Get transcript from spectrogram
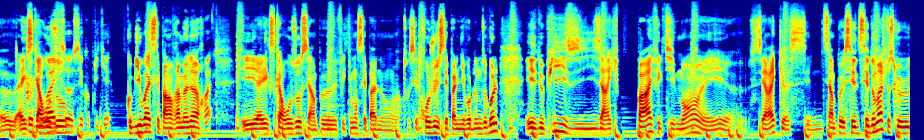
Euh, Alex Kobe Caruso, White, euh, c'est compliqué. Kobe White, c'est pas un vrai meneur. Ouais. Et Alex Caruso, c'est un peu, effectivement, c'est pas, non, c'est trop juste, c'est pas le niveau de Lonzo Ball. Et depuis, ils, ils arrivent pas effectivement. Et euh, c'est vrai que c'est c'est un peu, c'est c'est dommage parce que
